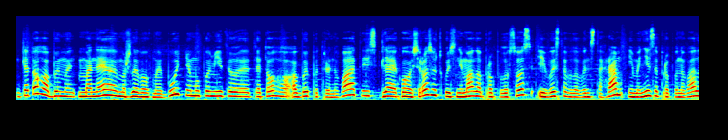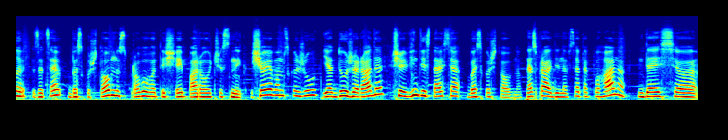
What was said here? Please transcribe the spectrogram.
для того, аби мене можливо в майбутньому помітили, для того, аби потренуватись, для якогось розвитку знімала про пилосос і виставила в інстаграм. І мені запропонували за це безкоштовно спробувати ще й пароочисник. І що я вам скажу? Я дуже рада, що він дістався безкоштовно. Насправді не все так погано. Десь е,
